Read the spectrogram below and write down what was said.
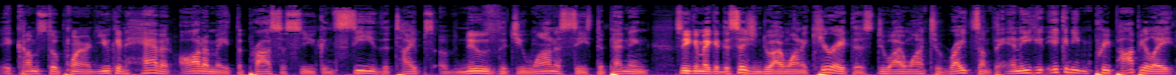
It comes to a point where you can have it automate the process so you can see the types of news that you want to see, depending. So you can make a decision: Do I want to curate this? Do I want to write something? And it can, even pre-populate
